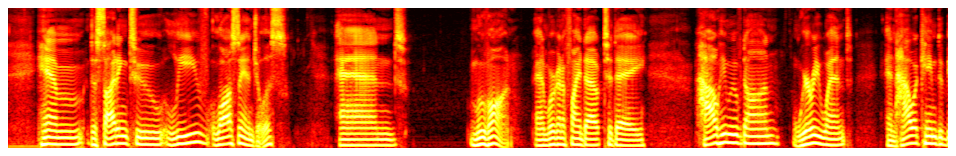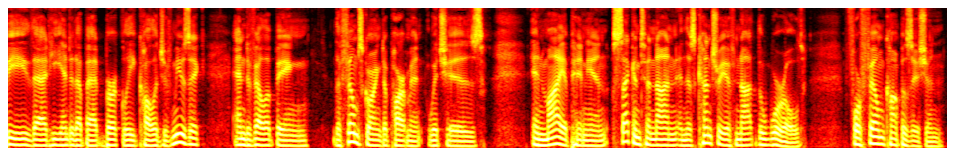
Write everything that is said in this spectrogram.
him deciding to leave Los Angeles and move on. And we're going to find out today how he moved on, where he went, and how it came to be that he ended up at Berklee College of Music and developing the film scoring department, which is in my opinion, second to none in this country, if not the world, for film composition,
